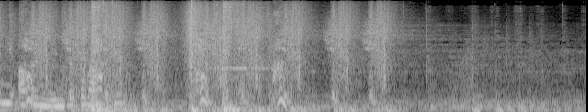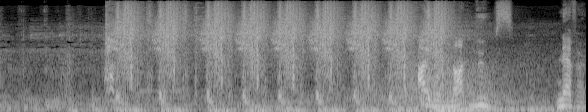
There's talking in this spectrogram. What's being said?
Any other ninjas around here? I will not lose. Never.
